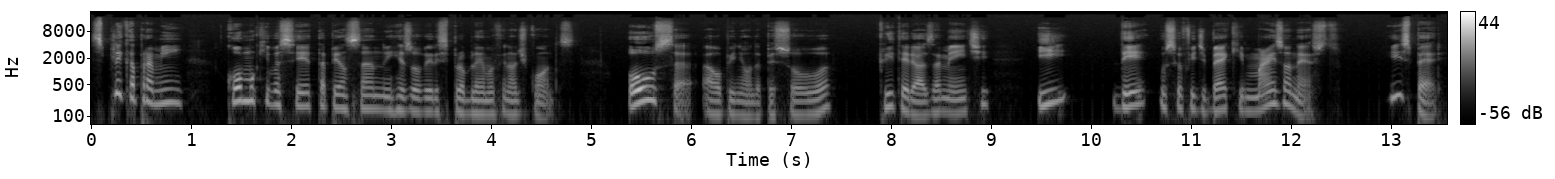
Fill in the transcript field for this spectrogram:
explica para mim como que você está pensando em resolver esse problema, afinal de contas. Ouça a opinião da pessoa criteriosamente e dê o seu feedback mais honesto. E espere.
